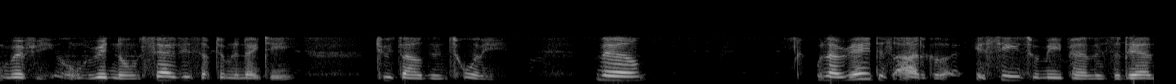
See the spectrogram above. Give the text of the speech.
Murphy, on, written on Saturday, September 19, 2020. Now, when I read this article, it seems to me, panelists, that there's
